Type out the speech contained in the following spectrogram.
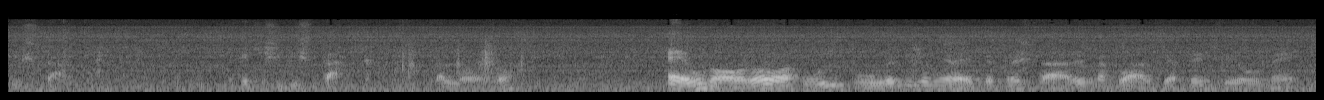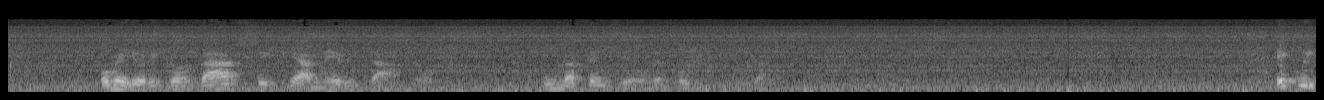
distacco, perché ci si distacca dall'oro, è un oro a cui pure bisognerebbe prestare una qualche attenzione, o meglio ricordarsi che ha meritato un'attenzione positiva. E qui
